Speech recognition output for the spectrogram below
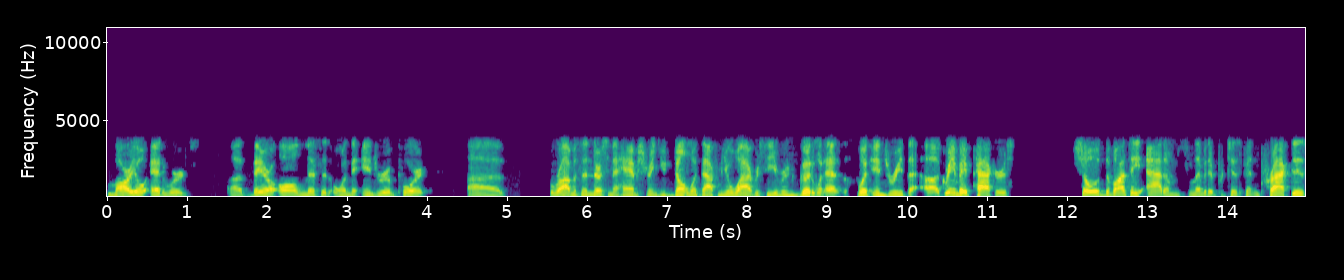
Mario Edwards, uh, they are all listed on the injury report. Uh, Robinson nursing a hamstring, you don't want that from your wide receiver, and Goodwin has a foot injury. The uh, Green Bay Packers showed Davante Adams limited participant in practice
